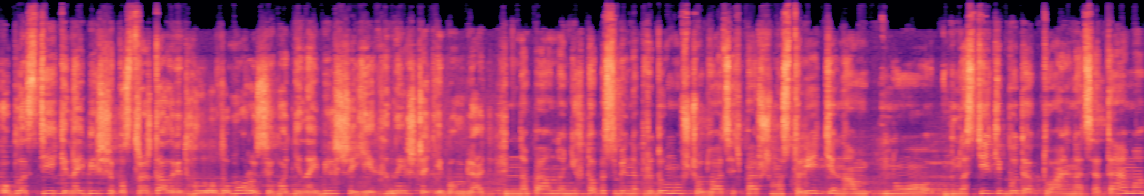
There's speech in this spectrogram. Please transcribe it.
області, які найбільше постраждали від голодомору, сьогодні найбільше їх нищать і бомблять. Напевно, ніхто би собі не придумав, що у 21 столітті нам ну настільки буде актуальна ця тема.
